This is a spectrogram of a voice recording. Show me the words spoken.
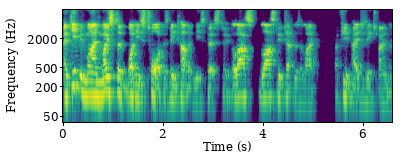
And keep in mind, most of what he's taught has been covered in these first two. The last last two chapters are like a few pages each only.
